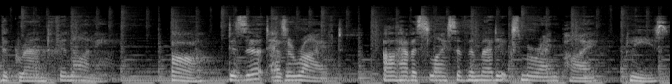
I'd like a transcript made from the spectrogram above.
The grand finale. Ah, dessert has arrived. I'll have a slice of the Madix meringue pie, please.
